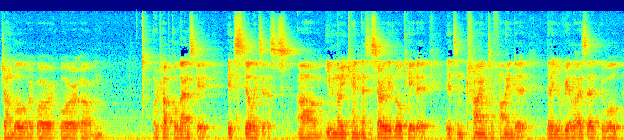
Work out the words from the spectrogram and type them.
jungle or or or, um, or tropical landscape, it still exists. Um, even though you can't necessarily locate it, it's in trying to find it that you realize that it will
